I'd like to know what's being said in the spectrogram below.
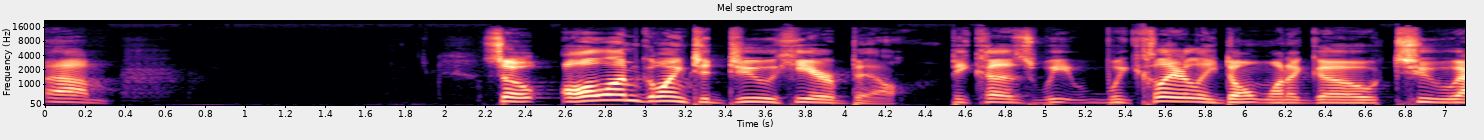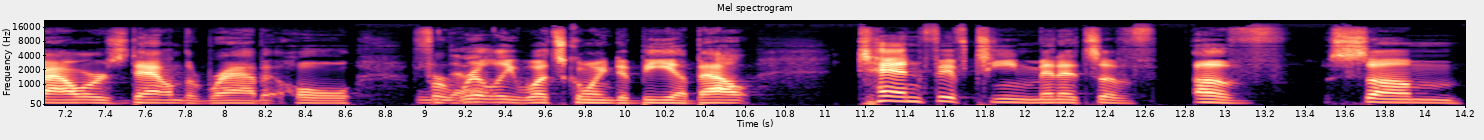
Um, so all I'm going to do here, Bill, because we we clearly don't want to go two hours down the rabbit hole for No. really what's going to be about 10, 15 minutes of of some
